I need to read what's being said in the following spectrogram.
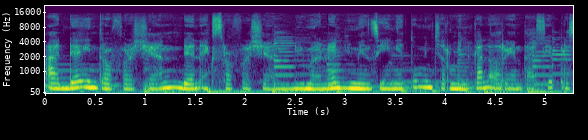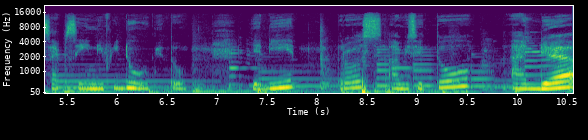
ada introversion dan extroversion di mana dimensi ini tuh mencerminkan orientasi persepsi individu gitu. Jadi, terus abis itu ada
